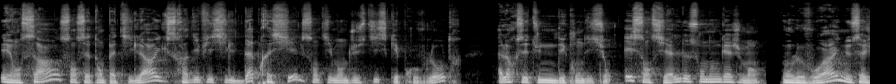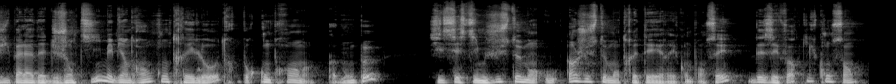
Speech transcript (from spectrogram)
Et en ça, sans cette empathie-là, il sera difficile d'apprécier le sentiment de justice qu'éprouve l'autre, alors que c'est une des conditions essentielles de son engagement. On le voit, il ne s'agit pas là d'être gentil, mais bien de rencontrer l'autre pour comprendre, comme on peut, s'il s'estime justement ou injustement traité et récompensé des efforts qu'il consent.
